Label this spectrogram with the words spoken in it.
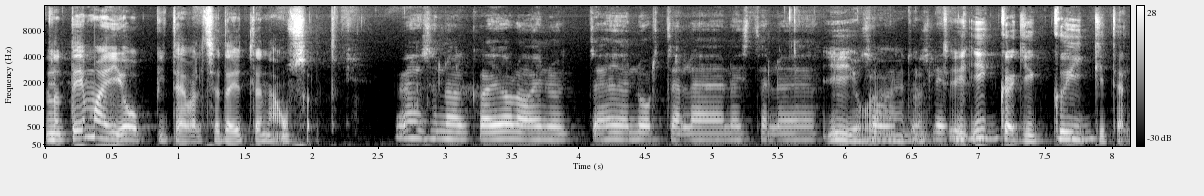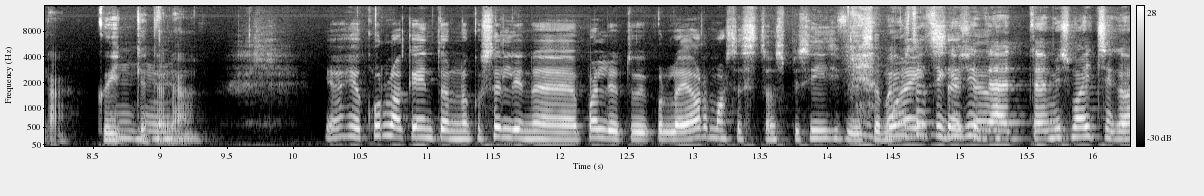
no tema joob pidevalt seda, ütlen ausalt ühesõnaga ei ole ainult eh, noortele naistele. ei ole ainult, ikkagi kõikidele, kõikidele mm. -hmm jah, ja kollageen on nagu selline, paljud võib-olla ei armasta, sest on spetsiifilise maitsega. ma just tahtsin küsida, et äh, mis maitsega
